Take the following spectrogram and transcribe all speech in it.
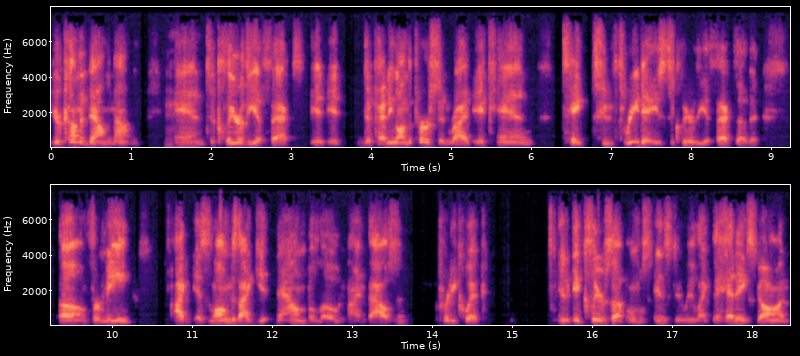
you're coming down the mountain. Mhm. and to clear the effect it, it depending on the person right it can take two three days to clear the effect of it. Um, for me i as long as i get down below 9000 pretty quick it, it clears up almost instantly. Like the headache's gone.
